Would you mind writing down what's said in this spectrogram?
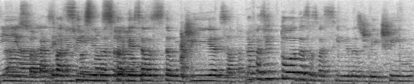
Isso, as vacinas para ver se elas estão em dia, para fazer todas as vacinas direitinho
